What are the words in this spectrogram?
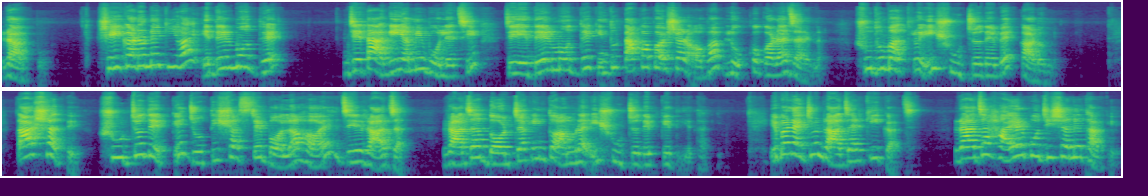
রাখব। সেই কারণে কি হয়? এদের মধ্যে যেটা আগেই আমি বলেছি যে এদের মধ্যে কিন্তু টাকা পয়সার অভাব লক্ষ্য করা যায় না। শুধুমাত্র এই সূর্যদেবের কারণে। তার সাথে সূর্যদেবকে জ্যোতিষশাস্ত্রে বলা হয় যে রাজা। রাজার দরজা কিন্তু আমরা এই সূর্যদেবকে দিয়ে থাকি। এবার একজন রাজার কি কাজ? রাজা হায়ার পজিশনে থাকে।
